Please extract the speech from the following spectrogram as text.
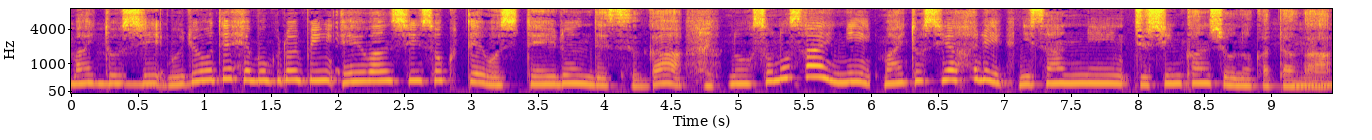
毎年無料でヘモグロビン A1C 測定をしているんですが、はい、のその際に、毎年やはり2、3人受診干渉の方が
